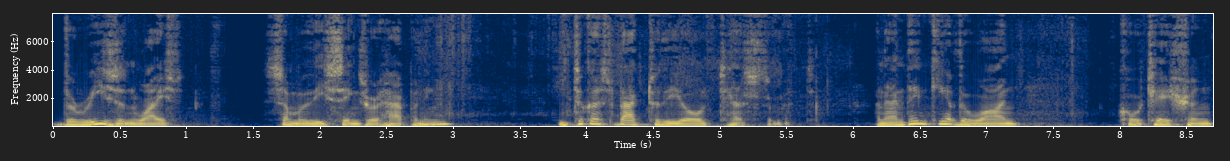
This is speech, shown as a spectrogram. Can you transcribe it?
the reason why some of these things were happening. He took us back to the Old Testament. And I'm thinking of the one quotation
